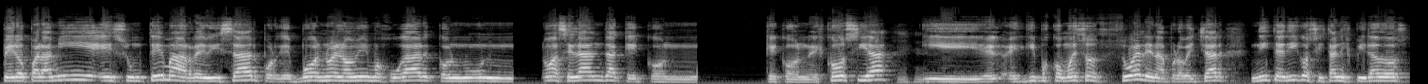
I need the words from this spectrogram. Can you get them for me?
pero para mí es un tema a revisar porque vos no es lo mismo jugar con un Nueva Zelanda que con que con Escocia y equipos como esos suelen aprovechar, ni te digo si están inspirados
